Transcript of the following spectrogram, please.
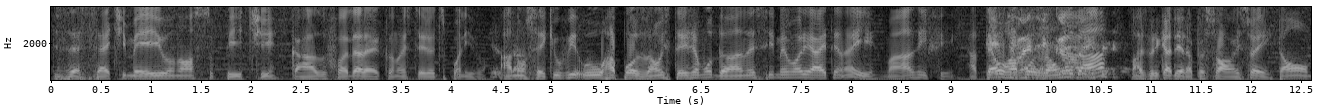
17,5 nosso pitch, caso o Fly Director não esteja disponível. Exato. A não ser que o, o, Raposão esteja mudando esse Memory Item aí. Mas, enfim, até esse o Raposão mudar. Mas brincadeira, pessoal, é isso aí. Então,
